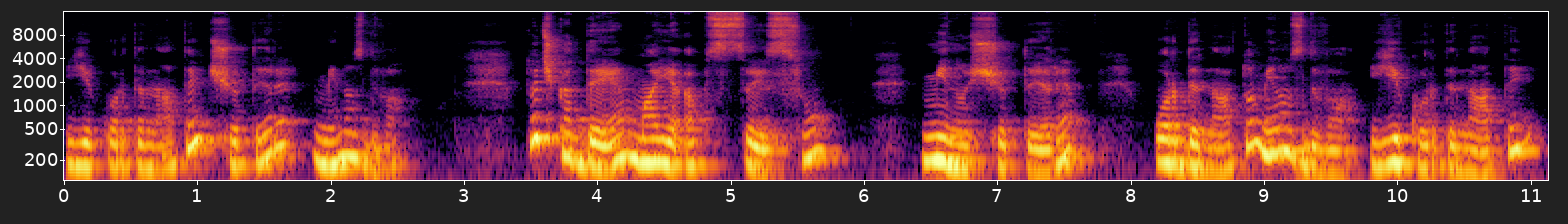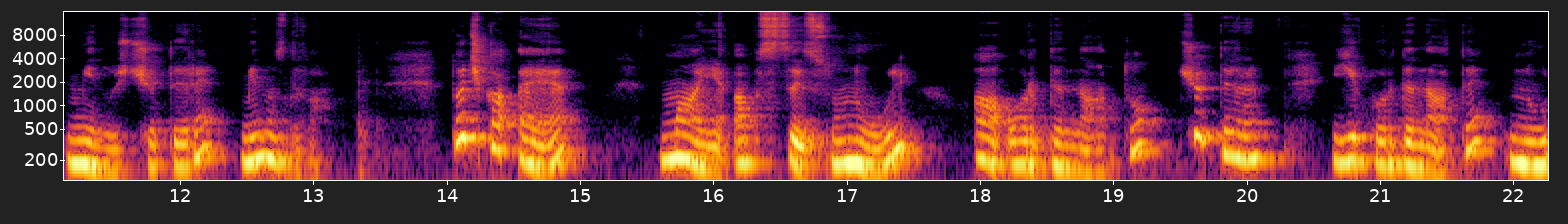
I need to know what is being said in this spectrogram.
Є координати 4, мінус 2. Точка Д має абсцису мінус 4, ординату мінус 2. Є координати мінус 4, мінус 2. Точка Е має абсцису 0, а ординату 4. Є координати 0,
